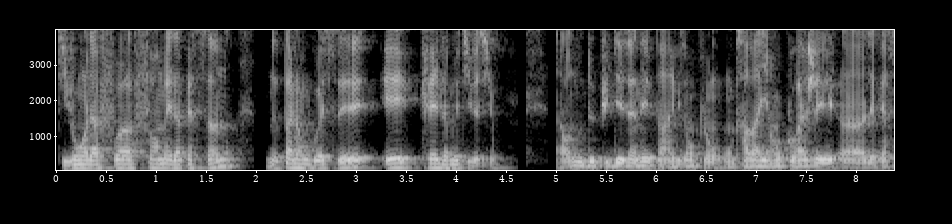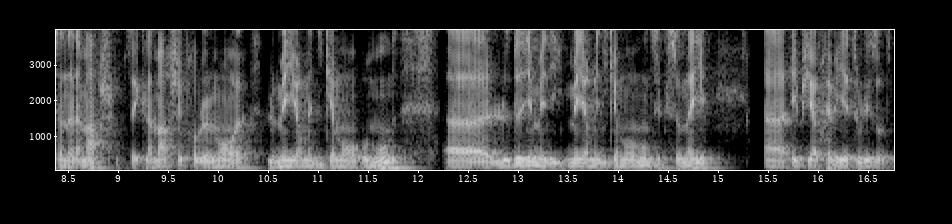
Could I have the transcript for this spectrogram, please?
qui vont à la fois former la personne, ne pas l'angoisser et créer de la motivation. Alors nous, depuis des années, par exemple, on, travaille à encourager euh, les personnes à la marche. Vous savez que la marche est probablement euh, le meilleur médicament au monde. le deuxième meilleur médicament au monde, c'est le sommeil. et puis après, mais il y a tous les autres.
